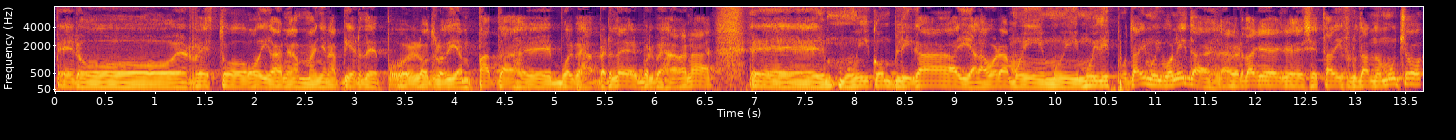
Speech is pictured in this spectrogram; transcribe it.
Pero el resto, hoy ganas, mañana pierdes, el otro día empatas, eh, vuelves a perder, vuelves a ganar. Eh, muy complicada y a la hora muy, muy, muy disputada y muy bonita. La verdad que, se está disfrutando mucho.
